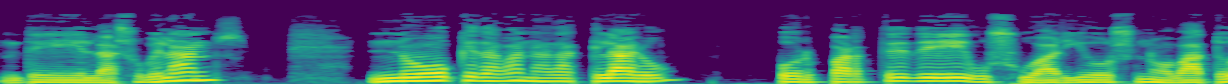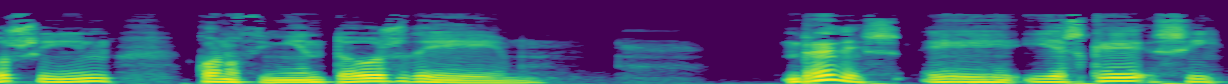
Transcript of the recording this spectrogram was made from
de las VLANs no quedaba nada claro por parte de usuarios novatos sin conocimientos de redes. Eh, y es que sí,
